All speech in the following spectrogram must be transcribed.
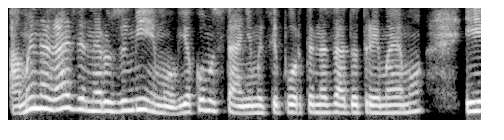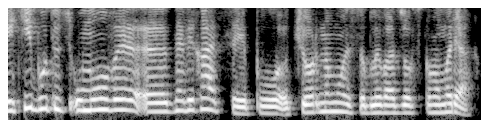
А ми наразі не розуміємо, в якому стані ми ці порти назад отримаємо, і які будуть умови навігації по Чорному, особливо Азовському морях.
